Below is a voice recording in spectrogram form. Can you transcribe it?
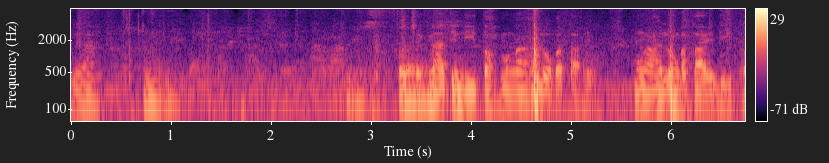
Yeah. So, check natin dito. Mga halo ka tayo. Mga halong ka tayo dito.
